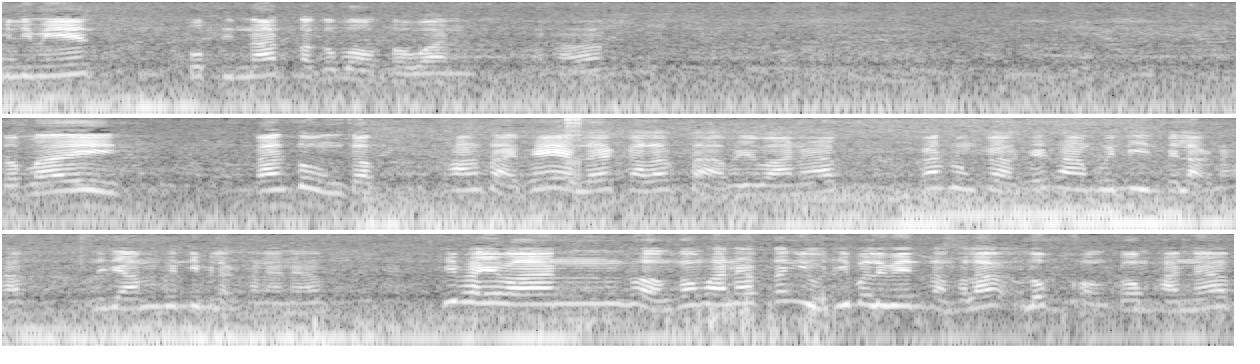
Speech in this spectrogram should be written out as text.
มิลลิเมตรหกสิบนัดต่อกระบอกต่อวันนะครับ ต่อไปการส่งกับทางสายแพทย์และการรักษาพยาบาลนะครับ การส่งกลับใช้ทางพื้นดินเป็นหลักนะครับระย้ำพื้นดินเป็นหลักเท่านั้นนะครับ ที่พยาบาลของกองพันนะครับ ตั้งอยู่ที่บริเวณสัมภาระลบของกองพันนะครับ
